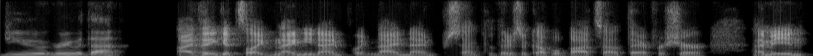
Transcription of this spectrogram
do you agree with that? I think it's like 99.99% that there's a couple bots out there for sure. I mean,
